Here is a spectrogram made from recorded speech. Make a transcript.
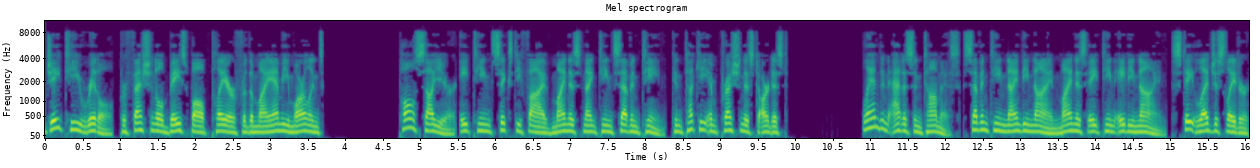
J. T. Riddle, professional baseball player for the Miami Marlins Paul Sawyer (1865–1917), Kentucky Impressionist artist. Landon Addison Thomas (1799–1889), state legislator.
